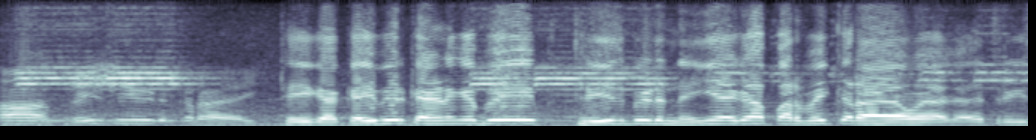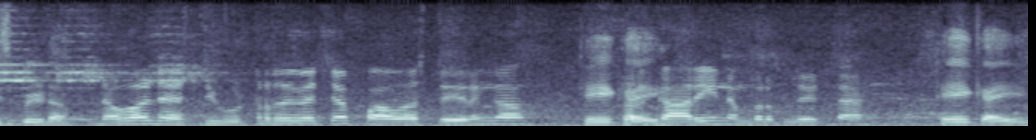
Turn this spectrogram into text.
ਹਾਂ 3 ਸਪੀਡ ਕਰਾਇਆ ਜੀ। ਠੀਕ ਹੈ ਕਈ ਵੀਰ ਕਹਿਣਗੇ ਵੀ 3 ਸਪੀਡ ਨਹੀਂ ਹੈਗਾ ਪਰ ਬਈ ਕਿਰਾਇਆ ਹੋਇਆ ਹੈਗਾ ਇਹ 3 ਸਪੀਡ ਡਬਲ ਡਿਸਟ੍ਰੀਬਿਊਟਰ ਦੇ ਵਿੱਚ ਪਾਵਰ ਸਟੀਅਰਿੰਗ ਆ। ਠੀਕ ਹੈ ਸਰਕਾਰੀ ਨੰਬਰ ਪਲੇਟ ਆ। ਠੀਕ ਹੈ ਜੀ।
